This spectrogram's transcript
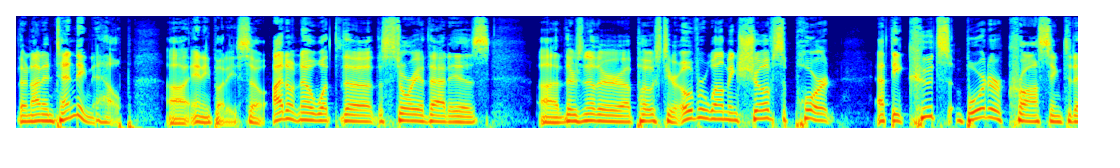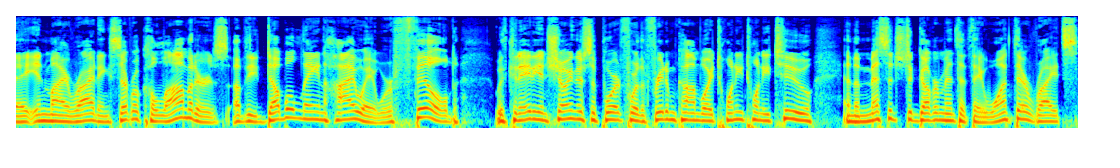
they're not intending to help uh, anybody. So I don't know what the the story of that is. Uh, there's another uh, post here. Overwhelming show of support at the Coutts border crossing today in my riding. Several kilometers of the double lane highway were filled with Canadians showing their support for the Freedom Convoy 2022 and the message to government that they want their rights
